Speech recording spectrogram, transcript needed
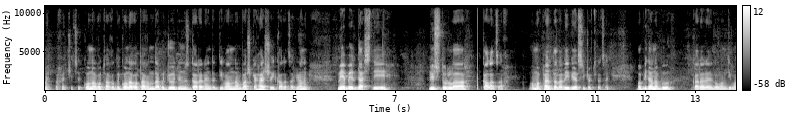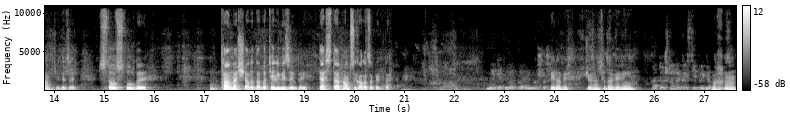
mətbəxə keçir. Qonaq otağıdır. Qonaq otağında bu gördüyünüz qara rəngdə divandan başqa hər şey qalacaq. Yəni mebel dəsti, lüstrlar qalacaq. Amma pərdələri evriyəsi götürəcək. Və bir dənə bu qara rəngli olan divan gedəcək. Stol stuldur. Tam əşyalıdır, bu televizordur, dəstlər hamısı qalacaq evdə. Belə bir görüntü də verin. Baxın.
